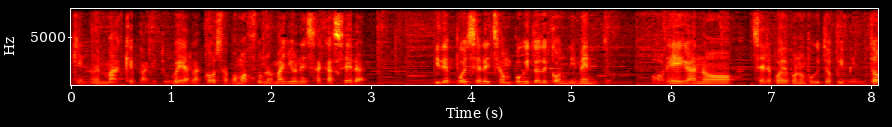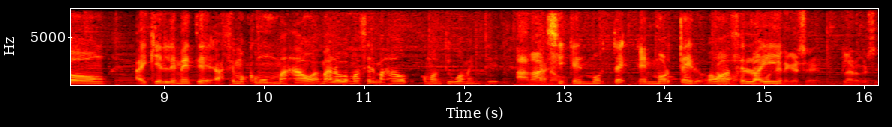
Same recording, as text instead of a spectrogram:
que no es más que para que tú veas las cosas. Vamos a hacer una mayonesa casera y después se le echa un poquito de condimento. Orégano, se le puede poner un poquito de pimentón, hay quien le mete, hacemos como un majao, además lo vamos a hacer majao como antiguamente. Así que en, morte- en mortero, vamos a hacerlo ahí. tiene que ser, claro que sí.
